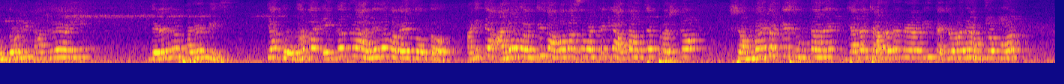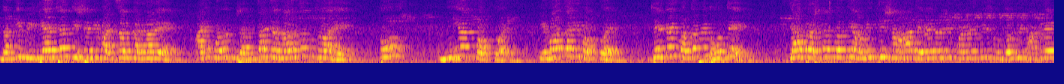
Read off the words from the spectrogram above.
उद्धवजी ठाकरे आणि देवेंद्र फडणवीस या दोघांना एकत्र आलेलं बघायचं होतं. आणि ते आल्यावरतीच आम्हाला असं वाटतं की आता आमचे प्रश्न शंभर टक्के सुटणार आहेत. ज्याला चालना मिळाली त्याच्यामध्ये आमचं मत नक्की विजयाच्याच दिशेने वाटचाल करणार आहे. आणि म्हणून जनता जनार्दन जो आहे तो नियत बघतोय इमानदारी बघतोय जे काही मतभेद होते त्या प्रश्नांवरती अमितजी शहा देवेंद्रजी फडणवीस उद्धवजी ठाकरे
